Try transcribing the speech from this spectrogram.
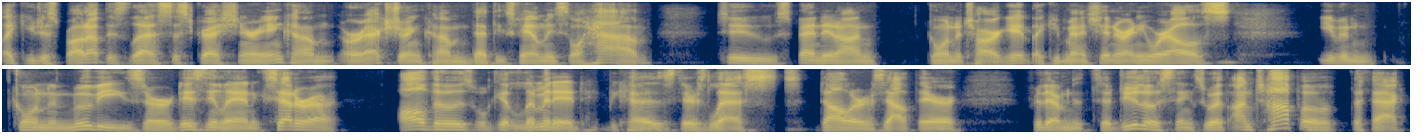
like you just brought up, there's less discretionary income or extra income that these families will have to spend it on going to Target, like you mentioned, or anywhere else, even going to movies or Disneyland, etc., all those will get limited because there's less dollars out there for them to, to do those things with. On top of the fact,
